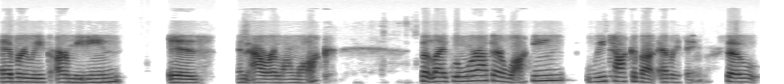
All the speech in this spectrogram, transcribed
every week, our meeting is an hour long walk. But like when we're out there walking, we talk about everything. So,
